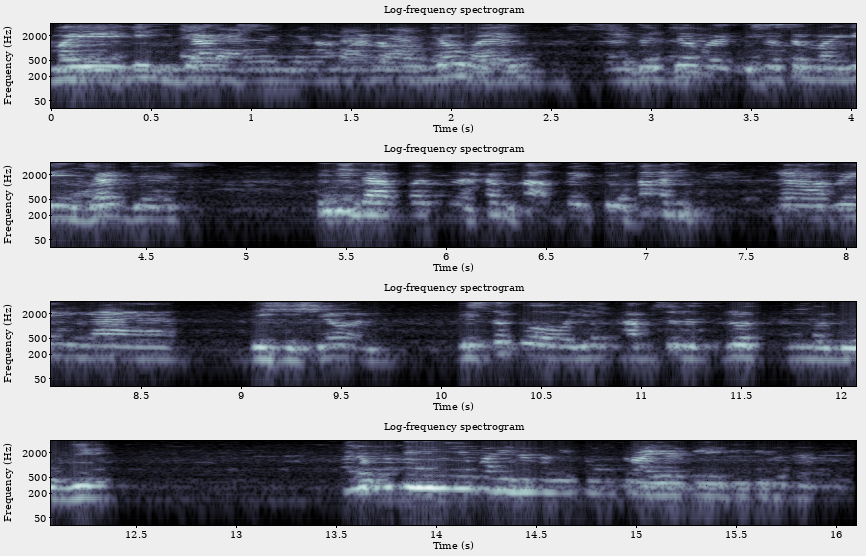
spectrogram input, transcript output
Magiging judge, ang anak kong Joel, Senator Joel, isa sa magiging judges, hindi dapat na maapektuhan ng aking ah, desisyon. Gusto ko yung absolute truth ang maguli. Ano sa tingin niyo yung kahinatang itong trial kay Vicky Duterte?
